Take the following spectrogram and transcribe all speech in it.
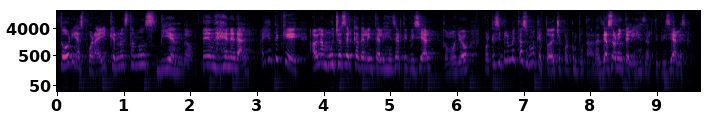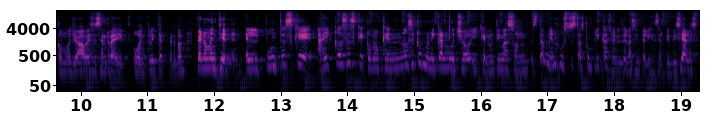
historias por ahí que no estamos viendo en general. Hay gente que habla mucho acerca de la inteligencia artificial, como yo, porque simplemente asume que todo hecho por computadoras ya son inteligencias artificiales, como yo a veces en Reddit o en Twitter, perdón, pero me entienden. El punto es que hay cosas que como que no se comunican mucho y que en últimas son pues, también justo estas complicaciones de las inteligencias artificiales.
